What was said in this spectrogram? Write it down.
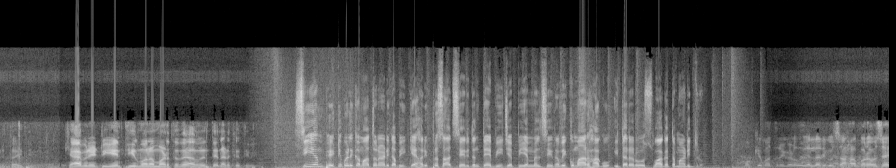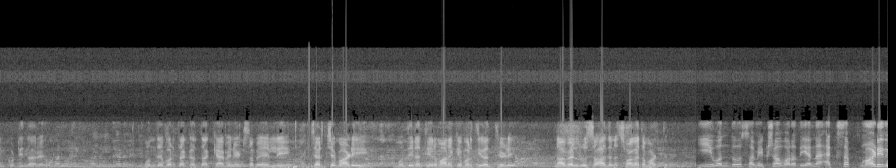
ಇಡ್ತಾ ಇದ್ದೀವಿ. ಕ್ಯಾಬಿನೆಟ್ ಏನು ತೀರ್ಮಾನ ಮಾಡ್ತದೆ ಅದರಂತೆ ನಡ್ಕೋತೀವಿ. ಸಿಎಂ ಭೇಟಿ ಬಳಿಕ ಮಾತನಾಡಿದ ಬಿಕೆ ಹರಿಪ್ರಸಾದ್ ಸೇರಿದಂತೆ ಬಿಜೆಪಿ ಎಂಎಲ್ಸಿ ರವಿಕುಮಾರ್ ಹಾಗೂ ಇತರರು ಸ್ವಾಗತ ಮಾಡಿದ್ರು. ಮುಖ್ಯಮಂತ್ರಿಗಳು ಎಲ್ಲರಿಗೂ ಸಹ ಭರವಸೆಯನ್ನು ಕೊಟ್ಟಿದ್ದಾರೆ. ಮುಂದೆ ಬರ್ತಕ್ಕಂಥ ಕ್ಯಾಬಿನೆಟ್ ಸಭೆಯಲ್ಲಿ ಚರ್ಚೆ ಮಾಡಿ ಮುಂದಿನ ತೀರ್ಮಾನಕ್ಕೆ ಬರ್ತೀವಿ ಅಂತ ಹೇಳಿ ನಾವೆಲ್ಲರೂ ಸಹ ಅದನ್ನು ಸ್ವಾಗತ ಮಾಡ್ತೇವೆ. ಈ ಒಂದು ಸಮೀಕ್ಷಾ ವರದಿಯನ್ನು ಅಕ್ಸೆಪ್ಟ್ ಮಾಡಿದ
